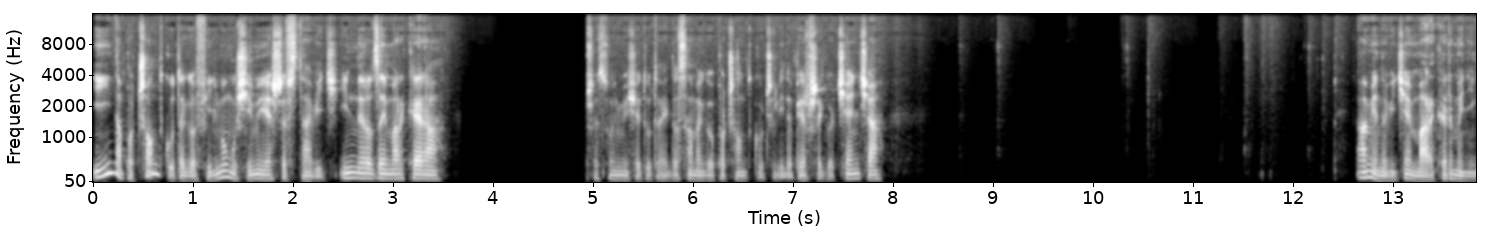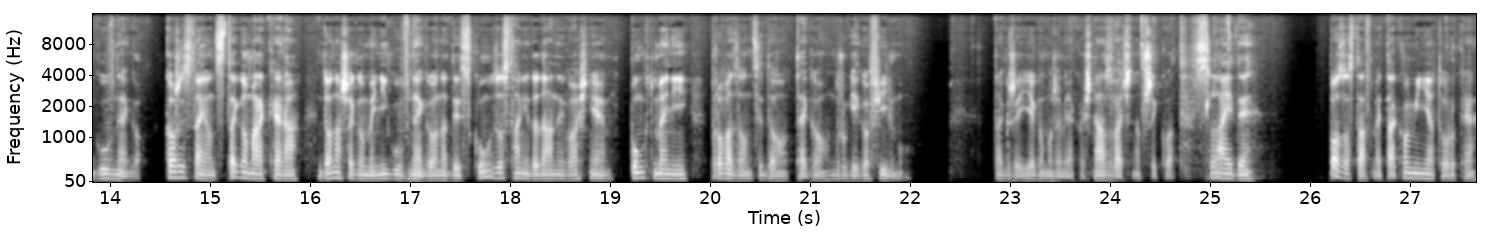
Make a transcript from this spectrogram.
I na początku tego filmu musimy jeszcze wstawić inny rodzaj markera. Przesuńmy się tutaj do samego początku, czyli do pierwszego cięcia. A mianowicie marker menu głównego. Korzystając z tego markera do naszego menu głównego na dysku zostanie dodany właśnie punkt menu prowadzący do tego drugiego filmu. Także jego możemy jakoś nazwać, na przykład slajdy. Pozostawmy taką miniaturkę,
